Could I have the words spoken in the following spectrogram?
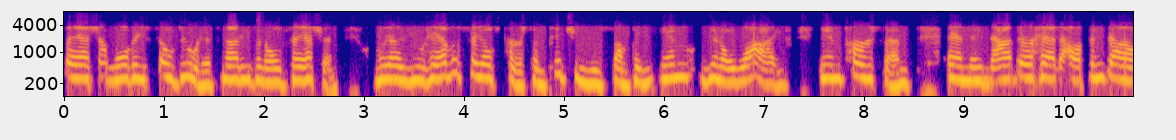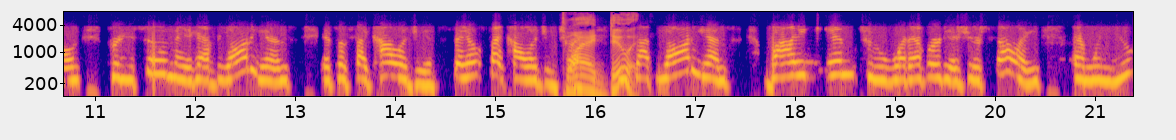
fashioned, well, they still do it. It's not even old fashioned, where you have a salesperson pitching you something in, you know, live in person, and they nod their head up and down. Pretty soon they have the audience. It's a psychology, it's sales psychology That's trick. why I do You've it. got the audience buying into whatever it is you're selling. And when you,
